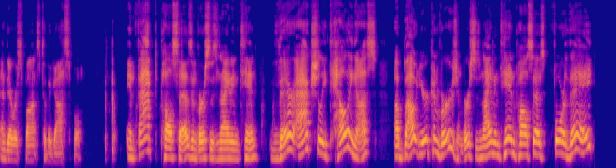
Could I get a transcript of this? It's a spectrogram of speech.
and their response to the gospel. In fact, Paul says in verses 9 and 10, they're actually telling us about your conversion. Verses 9 and 10, Paul says, For they,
